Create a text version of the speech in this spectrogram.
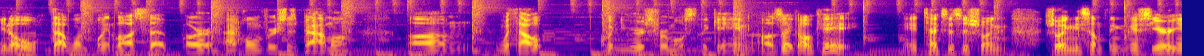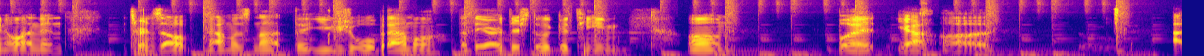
You know that one point loss that or at home versus Bama, um, without Quinn Ewers for most of the game. I was like, okay, hey, Texas is showing showing me something this year. You know, and then turns out Bama's not the usual Bama that they are. They're still a good team. Um, but yeah, uh, I,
